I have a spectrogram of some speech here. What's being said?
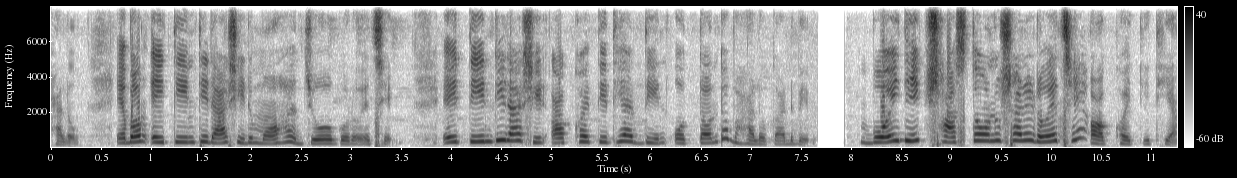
ভালো এবং এই তিনটি রাশির মহাযোগও রয়েছে। এই তিনটি রাশির অক্ষয় তৃতীয়ার দিন অত্যন্ত ভালো কাটবে। বৈদিক স্বাস্থ্য অনুসারে রয়েছে অক্ষয় তৃতীয়া।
